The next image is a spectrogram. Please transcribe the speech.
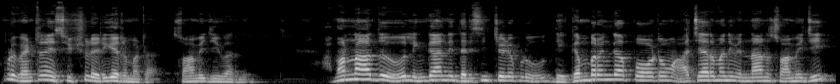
అప్పుడు వెంటనే శిష్యుడు అడిగారనమాట స్వామీజీ వారిని అమర్నాథ్ లింగాన్ని దర్శించేటప్పుడు దిగంబరంగా పోవటం ఆచారమని విన్నాను స్వామీజీ.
